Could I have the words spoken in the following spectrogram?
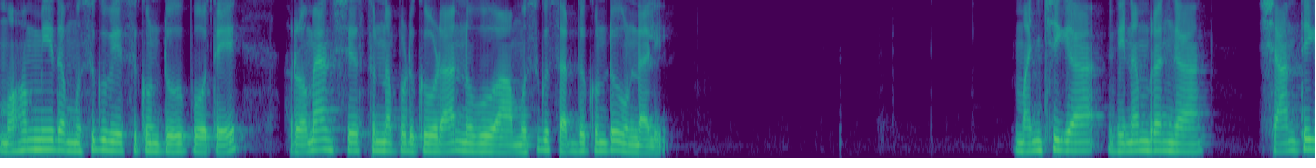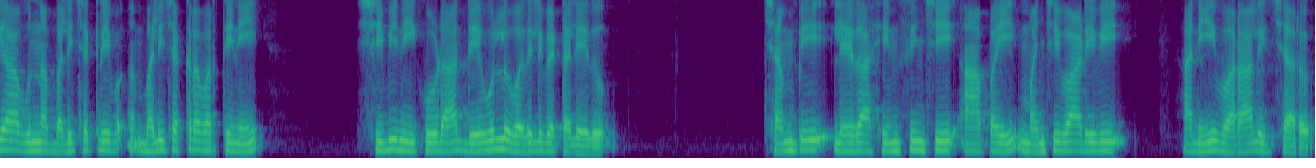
మొహం మీద ముసుగు వేసుకుంటూ పోతే రొమాన్స్ చేస్తున్నప్పుడు కూడా నువ్వు ఆ ముసుగు సర్దుకుంటూ ఉండాలి. మంచిగా వినమ్రంగా శాంతిగా ఉన్న బలిచక్రి బలిచక్రవర్తిని శిబిని కూడా దేవుళ్ళు వదిలిపెట్టలేదు. చంపి లేదా హింసించి ఆపై మంచివాడివి అని వరాలు ఇచ్చారు.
